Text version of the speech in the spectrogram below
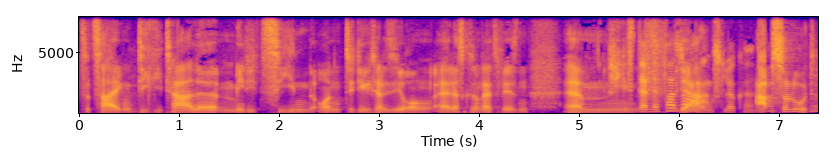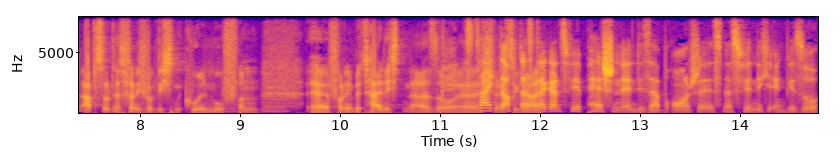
zu zeigen, digitale Medizin und die Digitalisierung äh, des Gesundheitswesens ähm, schließt eine Versorgungslücke. Ja, absolut, mhm. absolut. Das finde ich wirklich einen coolen Move von, mhm. äh, von den Beteiligten. Also, äh, es zeigt auch, Signal. dass da ganz viel Passion in dieser Branche ist. Und das finde ich irgendwie so,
